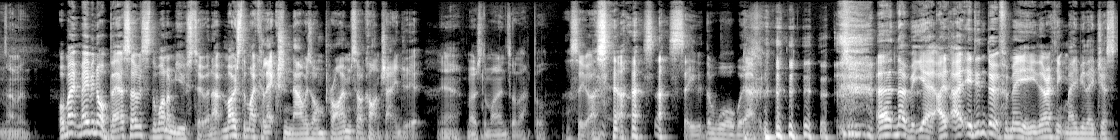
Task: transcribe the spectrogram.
No, no. Or may, maybe not better service, it's the one I'm used to. And I, most of my collection now is on Prime, so I can't change it. Yeah, most of mine's on Apple. I see. I see, I see the war we're having. uh, no, but yeah, I, I, it didn't do it for me either. I think maybe they just.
